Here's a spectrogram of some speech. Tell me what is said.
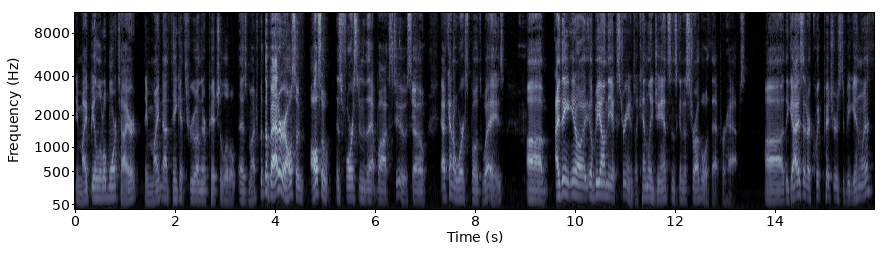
They might be a little more tired. They might not think it through on their pitch a little as much. But the batter also also is forced into that box too. So that kind of works both ways. Um, I think you know it'll be on the extremes. Like Kenley Jansen's going to struggle with that perhaps. Uh, the guys that are quick pitchers to begin with,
